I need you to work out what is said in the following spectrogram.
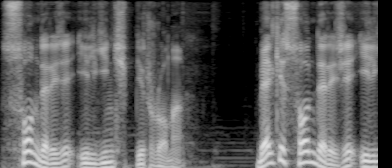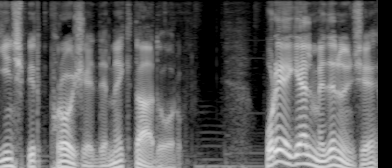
son derece ilginç bir roman. Belki son derece ilginç bir proje demek daha doğru. Oraya gelmeden önce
